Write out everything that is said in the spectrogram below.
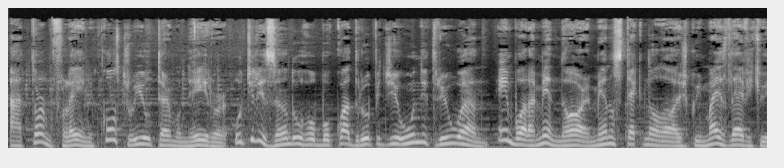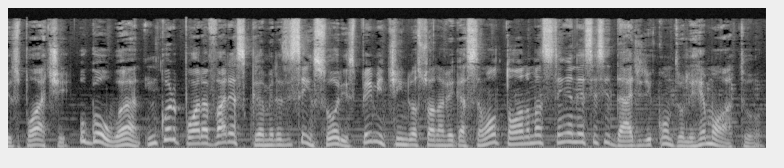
a Stormflame construiu o Terminator utilizando o robô quadrúpede Unitree One. Embora menor, menos tecnológico e mais leve que o Spot, o Go One incorpora várias câmeras e sensores permitindo a sua navegação autônoma sem a necessidade de controle remoto.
